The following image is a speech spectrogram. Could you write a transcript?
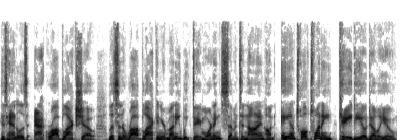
His handle is at Rob Black Show. Listen to Rob Black and Your Money weekday mornings, 7 to 9 on AM 1220 KDOW.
